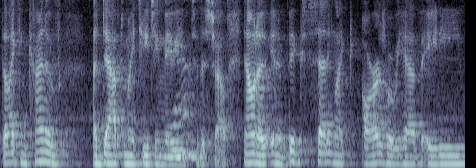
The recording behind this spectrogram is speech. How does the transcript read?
that I can kind of adapt my teaching maybe Yeah. to this child. Now in a in a big setting like ours where we have 80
